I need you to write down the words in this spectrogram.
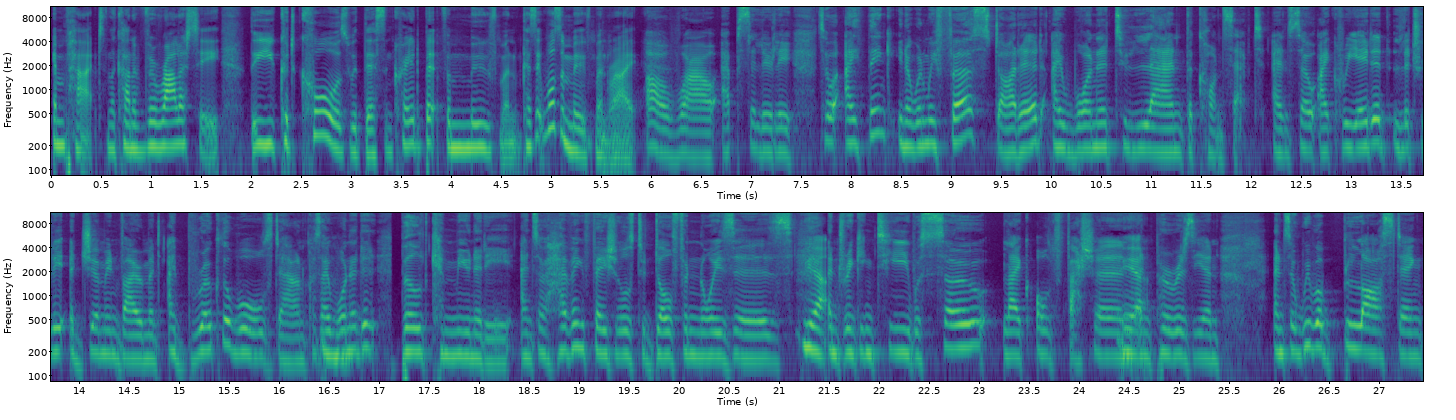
impact and the kind of virality that you could cause with this and create a bit of a movement? Because it was a movement, right? Oh, wow, absolutely. So I think, you know, when we first started, I wanted to land the concept. And so I created literally a gym environment. I broke the walls down because mm. I wanted to build community. And so having facials to dolphin noises yeah. and drinking tea was was so like old fashioned yeah. and Parisian. And so we were blasting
